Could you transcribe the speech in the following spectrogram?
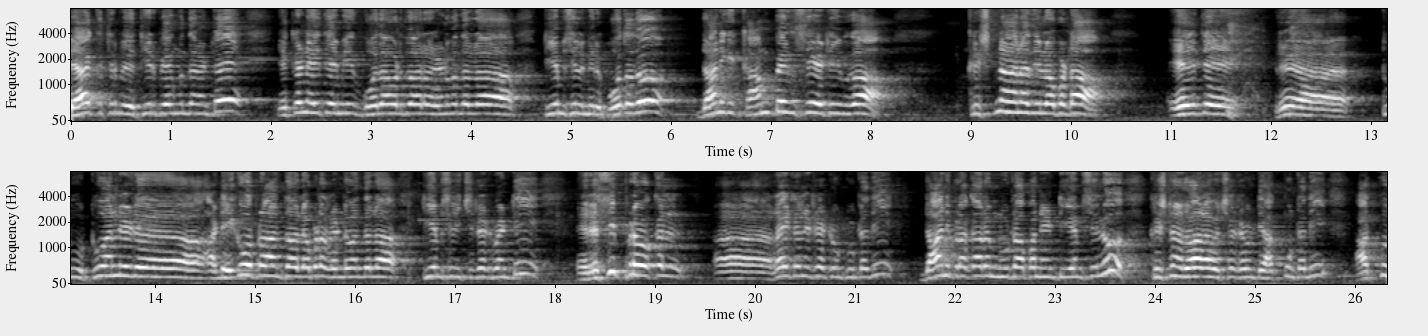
బ్యాక్ తీర్పు తీర్పు ఏముందనంటే ఎక్కడైతే మీకు గోదావరి ద్వారా రెండు వందల టీఎంసీలు మీరు పోతుందో దానికి కాంపెన్సేటివ్గా కృష్ణా నది లోపల ఏదైతే టూ టూ హండ్రెడ్ అంటే ఎగువ ప్రాంతాల లోపల రెండు వందల టీఎంసీలు ఇచ్చేటటువంటి రెసిప్రోకల్ రైట్ అనేటటువంటి ఉంటుంది దాని ప్రకారం నూట పన్నెండు టీఎంసీలు కృష్ణ ద్వారా వచ్చినటువంటి హక్కు ఉంటుంది. హక్కు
